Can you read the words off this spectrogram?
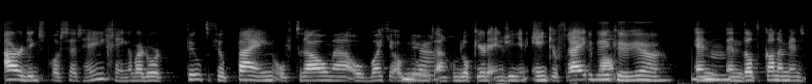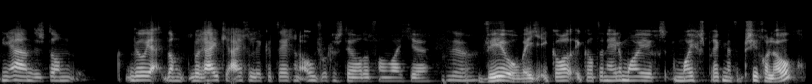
aardingsproces heen gingen. Waardoor veel te veel pijn of trauma of wat je ook Ja. noemt aan geblokkeerde energie in één keer vrij In kwam. één keer, ja. En, Mhm. en dat kan een mens niet aan. Dus dan, wil je, dan bereik je eigenlijk het tegenovergestelde van wat je ja. wil. Weet je, ik, had, ik had een hele mooie, een mooi gesprek met een psycholoog.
